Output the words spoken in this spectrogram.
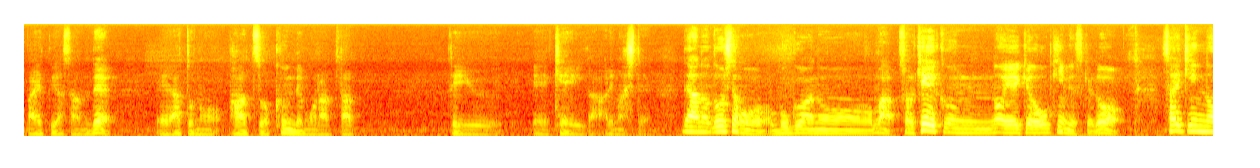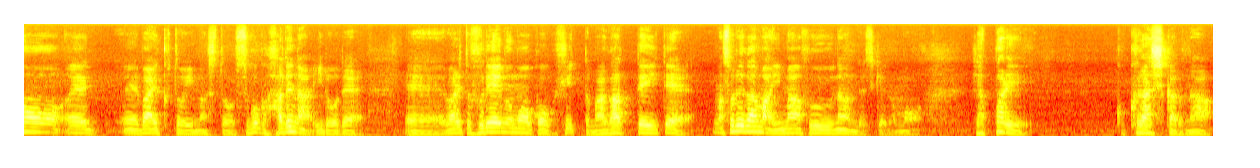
ーバイク屋さんで、えー後のパーツを組んでもらったっていう、えー経緯がありまして。であのどうしても僕はあの、まあ、その K 君の影響が大きいんですけど最近の、えーバイクといいますとすごく派手な色で、えー割とフレームもこうフィッと曲がっていて、まあ、それがまあ今風なんですけどもやっぱりこうクラシカルな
